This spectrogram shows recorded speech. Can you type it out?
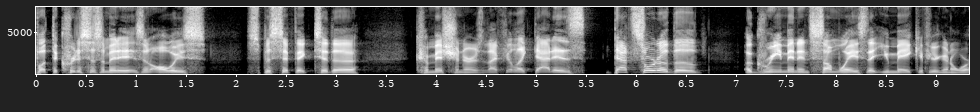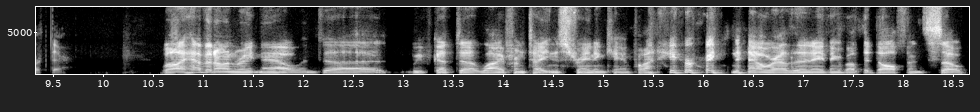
but the criticism isn't always specific to the commissioners. And I feel like that is that's sort of the agreement in some ways that you make if you're going to work there. Well, I have it on right now, and uh, we've got uh, live from Titans training camp on here right now, rather than anything about the Dolphins. So,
